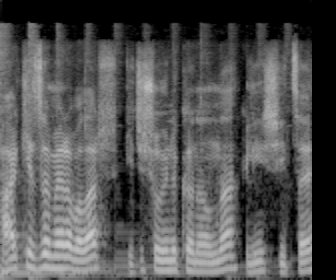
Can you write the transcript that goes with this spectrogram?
Herkese merhabalar. Geçiş Oyunu kanalına, Clean Sheet'e,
